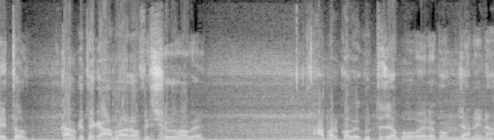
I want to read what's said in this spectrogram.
এই তো, কালকে থেকে আবার অফিস শুরু হবে। আবার কবে ঘুরতে যাব এরকম জানি না।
